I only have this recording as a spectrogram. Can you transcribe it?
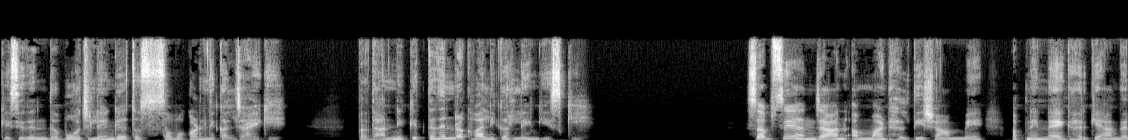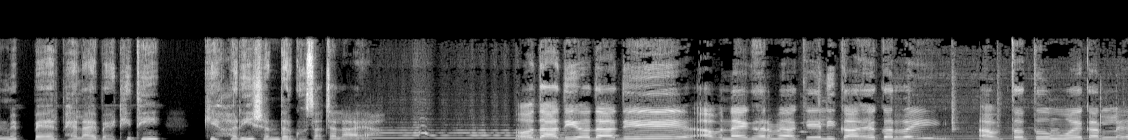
किसी दिन दबोच लेंगे तो सब अकड़ निकल जाएगी। प्रधाननी कितने दिन रखवाली कर लेंगी इसकी? सबसे अनजान अम्मा ढलती शाम में अपने नए घर के आँगन में पैर फैलाए बैठी थी कि हरीश अंदर घुसा चला आया। ओ दादी ओ दादी, अब नए घर में अकेली काहे कर रही? अब तो तू मुए कर ले।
